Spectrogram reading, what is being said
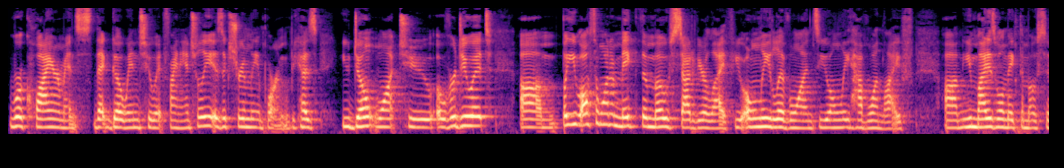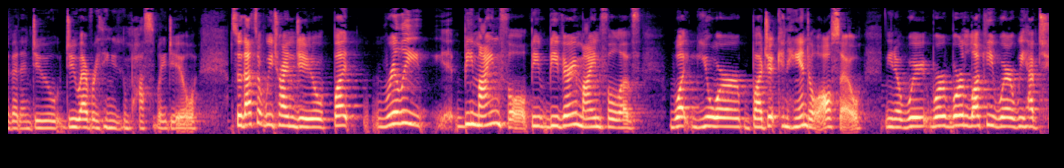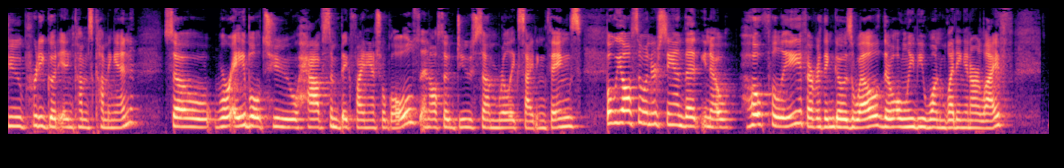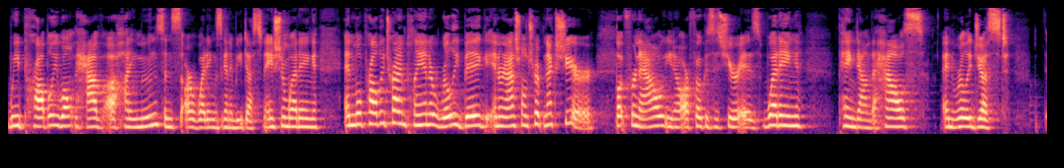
requirements that go into it financially is extremely important because you don't want to overdo it. Um, but you also want to make the most out of your life. You only live once, you only have one life. Um, you might as well make the most of it and do do everything you can possibly do. So that's what we try and do. But really, be mindful. Be be very mindful of what your budget can handle also. You know, we're we're we're lucky where we have two pretty good incomes coming in. So we're able to have some big financial goals and also do some really exciting things. But we also understand that, you know, hopefully, if everything goes well, there'll only be one wedding in our life. We probably won't have a honeymoon since our wedding is going to be destination wedding, and we'll probably try and plan a really big international trip next year. But for now, you know, our focus this year is wedding, paying down the house, and really just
